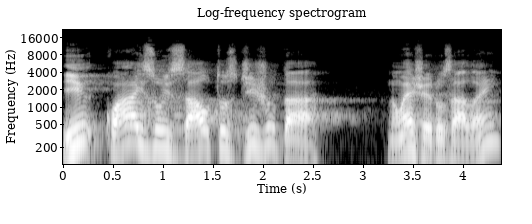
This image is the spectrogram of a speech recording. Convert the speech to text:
E quais os altos de Judá? Não é Jerusalém?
